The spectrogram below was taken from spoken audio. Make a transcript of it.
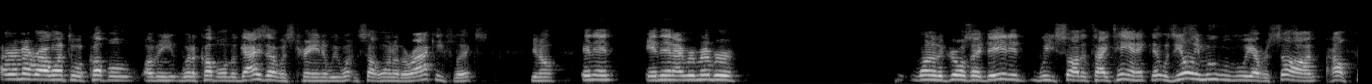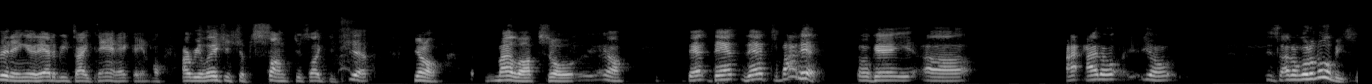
I remember I went to a couple. I mean, with a couple of the guys I was training, we went and saw one of the Rocky flicks, you know, and then and then I remember one of the girls I dated, we saw the Titanic. That was the only movie we ever saw. How fitting it had to be Titanic. You know, our relationship sunk just like the ship. You know, my luck. So you know, that that that's about it. Okay. Uh, I, I don't. You know, I don't go to movies.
